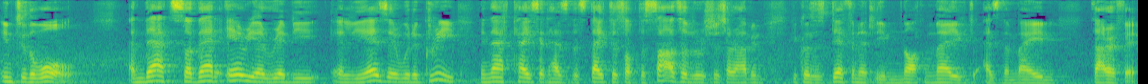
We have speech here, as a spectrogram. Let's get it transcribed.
into the wall. And that, so that area, Rabbi Eliezer would agree, in that case it has the status of the sides of the Rosh Hashanah because it's definitely not made as the main thoroughfare.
